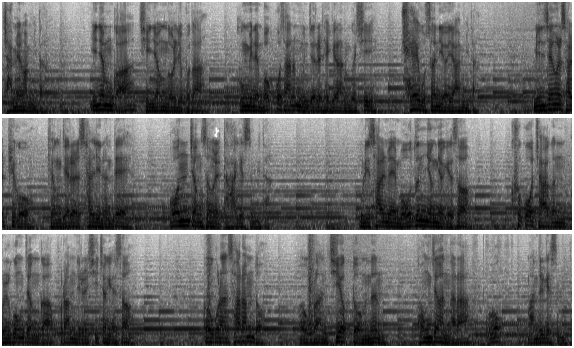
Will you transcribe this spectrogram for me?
자명합니다. 이념과 진영 논리보다 국민의 먹고 사는 문제를 해결하는 것이 최우선이어야 합니다. 민생을 살피고 경제를 살리는데 온 정성을 다하겠습니다. 우리 삶의 모든 영역에서 크고 작은 불공정과 불합리를 시정해서 억울한 사람도 억울한 지역도 없는 공정한 나라 꼭 만들겠습니다.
